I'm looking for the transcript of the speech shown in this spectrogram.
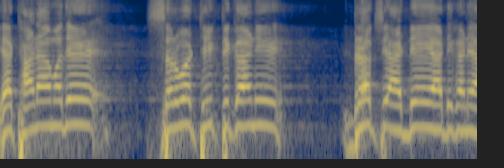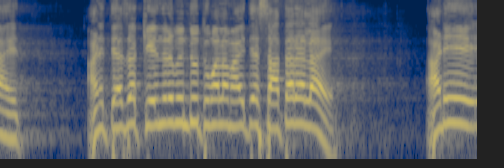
या ठाण्यामध्ये सर्व ठिकठिकाणी ड्रग्सचे अड्डे या ठिकाणी आहेत. आणि त्याचा केंद्रबिंदू तुम्हाला माहिती आहे साताऱ्याला आहे. आणि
